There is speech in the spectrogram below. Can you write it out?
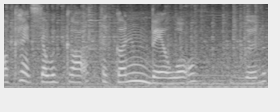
Okay, so we got the gun barrel. Good.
